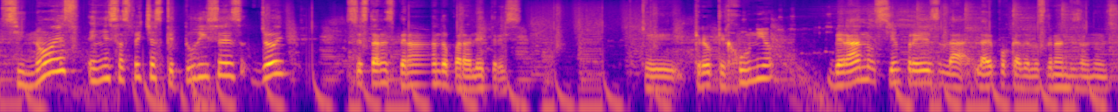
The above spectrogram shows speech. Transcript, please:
si no es en esas fechas que tú dices, Joy, se están esperando para el E3. Creo que junio, verano, siempre es la, época de los grandes anuncios.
